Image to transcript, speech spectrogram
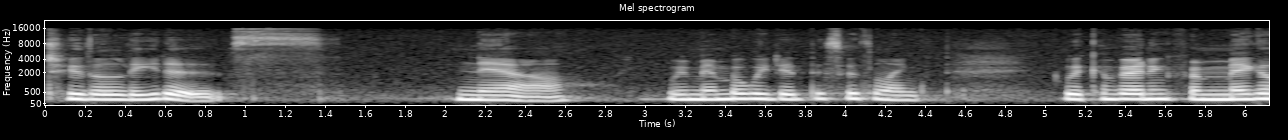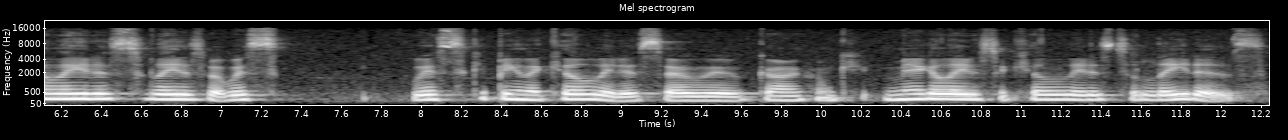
to the litres. Now, remember we did this with length. We're converting from megalitres to litres, but we're, we're skipping the kiloliters, so we're going from megalitres to kiloliters to litres.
